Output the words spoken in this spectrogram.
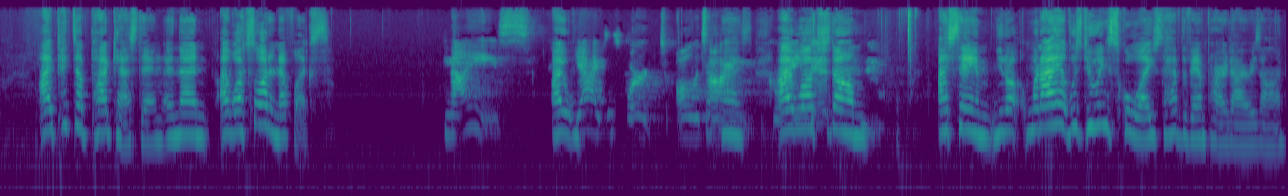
I picked up podcasting and then I watched a lot of Netflix. Nice. I Yeah, I just worked all the time. Nice. I watched um I same, you know, when I was doing school, I used to have the Vampire Diaries on.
